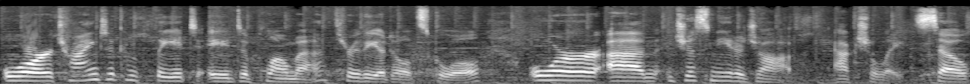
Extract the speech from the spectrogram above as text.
or trying to complete a diploma through the adult school, or um, just need a job actually. So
